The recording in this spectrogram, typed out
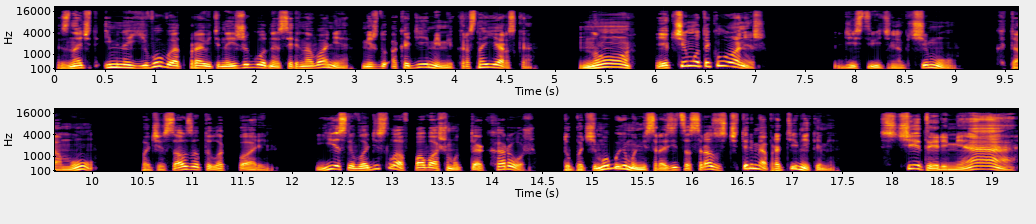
«Значит, именно его вы отправите на ежегодное соревнование между академиями Красноярска?» «Ну, и к чему ты клонишь?» Действительно, к чему? К тому, почесал затылок парень. Если Владислав, по-вашему, так хорош, то почему бы ему не сразиться сразу с четырьмя противниками? С четырьмя?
